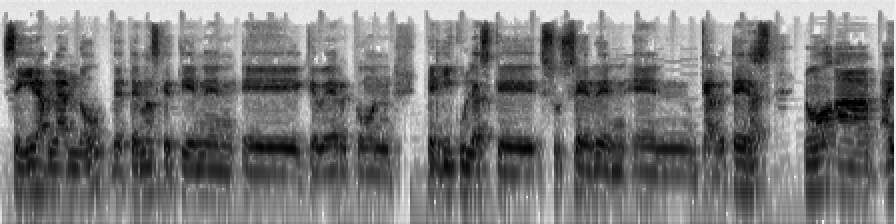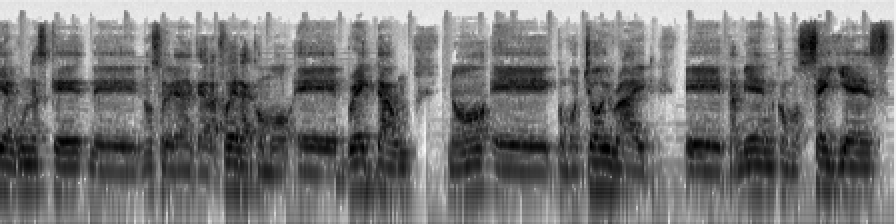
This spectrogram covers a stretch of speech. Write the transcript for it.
seguir hablando de temas que tienen eh, que ver con películas que suceden en carreteras. ¿no? Ah, hay algunas que no se deberían quedar afuera, como Breakdown, ¿no? como Joyride, también como Say Yes,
